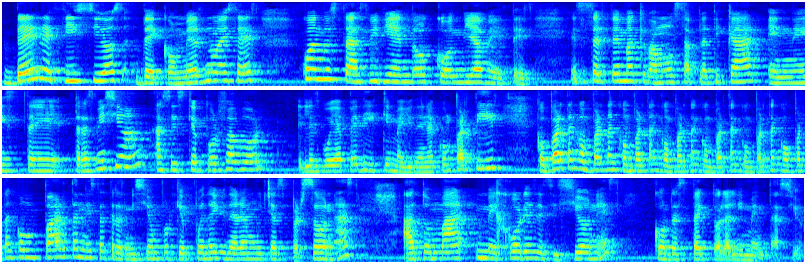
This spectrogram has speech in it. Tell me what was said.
beneficios de comer nueces cuando estás viviendo con diabetes. Ese es el tema que vamos a platicar en esta transmisión, así es que por favor les voy a pedir que me ayuden a compartir. Compartan, compartan, compartan, compartan, compartan, compartan, compartan, compartan esta transmisión porque puede ayudar a muchas personas a tomar mejores decisiones con respecto a la alimentación.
